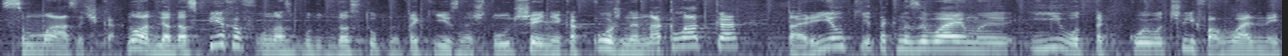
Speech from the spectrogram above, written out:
смазочка. Ну а для доспехов у нас будут доступны такие, значит, улучшения, как кожная накладка, тарелки, так называемые, и вот такой вот шлифовальный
